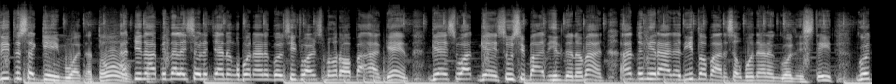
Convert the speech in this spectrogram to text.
dito sa Game 1 na to. At ginapitalize ulit yan ng kubunan ng Golden State Warriors mga ropa again. Guess what? Guess who? Si Buddy Hield na naman ang tumirada dito para sa kubunan ng Golden State. Good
